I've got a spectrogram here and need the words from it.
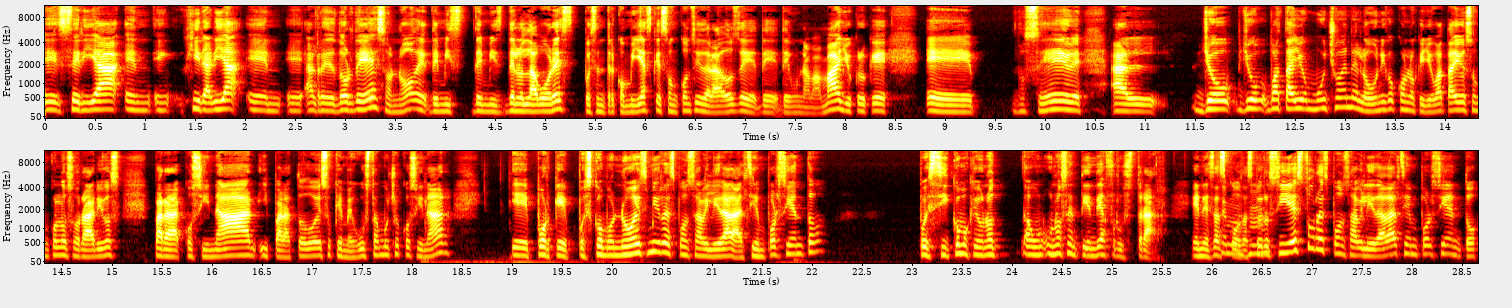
eh, sería, en, giraría en, eh, alrededor de eso, ¿no? De, mis, de, mis, de los labores, pues entre comillas, que son considerados de, de una mamá. Yo creo que, no sé, al yo, yo batallo mucho en el, lo único con lo que yo batallo son con los horarios para cocinar y para todo eso, que me gusta mucho cocinar. Eh, porque pues como no es mi responsabilidad al 100%, pues sí como que uno, uno se entiende a frustrar en esas cosas. Pero si es tu responsabilidad al 100%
